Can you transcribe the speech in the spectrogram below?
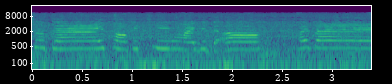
Thank guys for watching my video. Bye bye.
